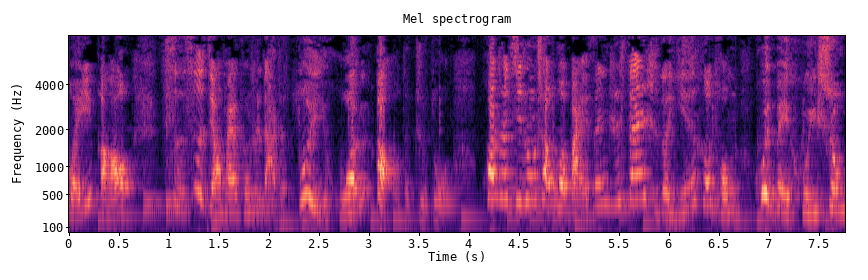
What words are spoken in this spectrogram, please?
围薄。此次奖牌可是打着最环保的制作。话说，其中超过百分之三十的银和铜会被回收。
